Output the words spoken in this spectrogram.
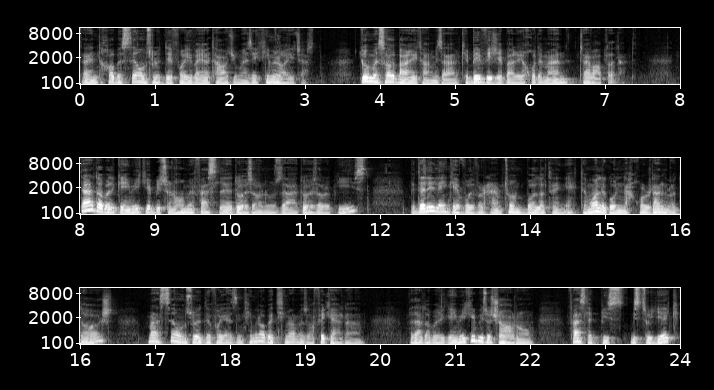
در انتخاب سه عنصر دفاعی و یا تهاجمی از یک تیم رایج است. دو مثال برایتان می‌زنم که به ویژه برای خود من جواب دادند. در double game week 29 فصل 2019-2020 به دلیل اینکه همتون بالاترین احتمال گل نخوردن را داشت من سه عنصر دفاعی از این تیم را به تیمم اضافه کردم و در double game week 24 فصل 2021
